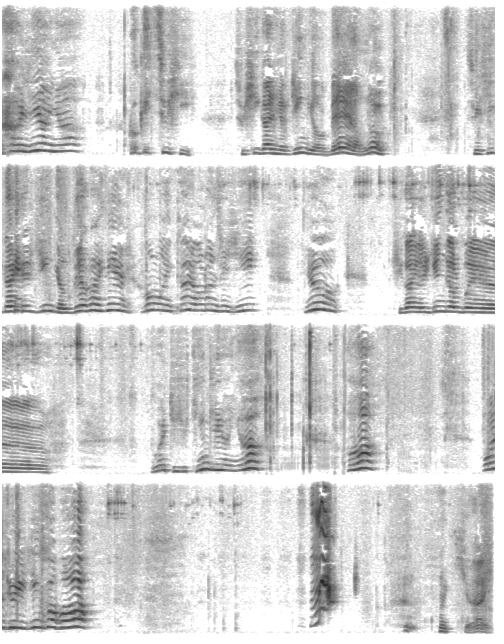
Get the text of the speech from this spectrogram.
Oh, yeah, yeah. Go get sushi. Sushi got her jingle bell. Look. Sushi got her jingle bell right here. Oh my god, hold on, Sushi. Look. She got her jingle bell. What do you think, yeah? Huh? What do you think, Papa? Okay.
